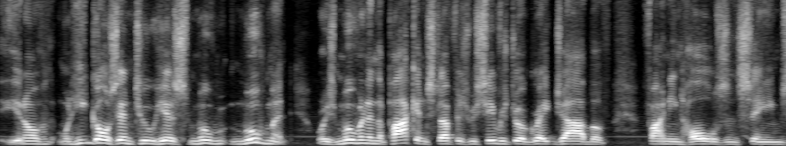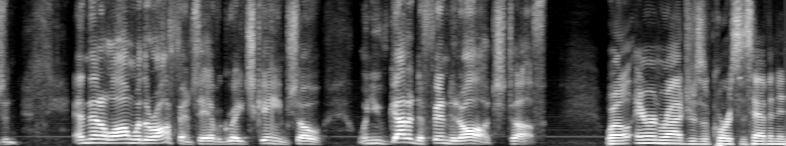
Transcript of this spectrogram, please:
you know, when he goes into his move, movement, where he's moving in the pocket and stuff, his receivers do a great job of finding holes and seams. And and then along with their offense, they have a great scheme. So when you've got to defend it all, it's tough. Well, Aaron Rodgers, of course, is having an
